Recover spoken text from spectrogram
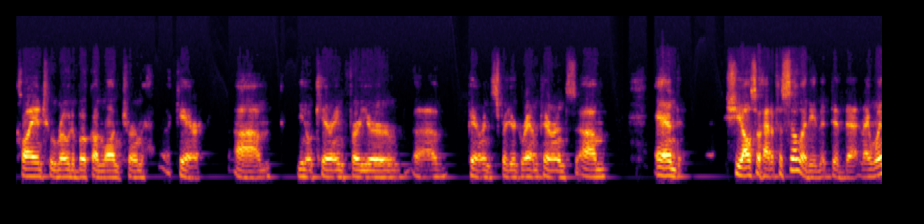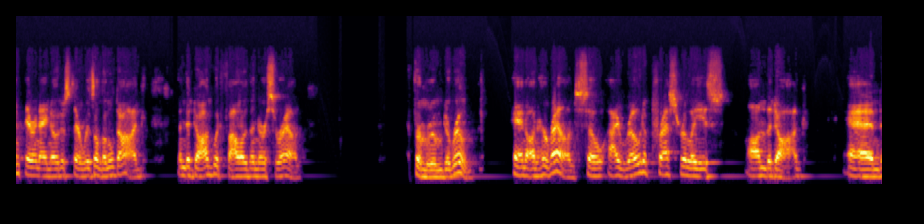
client who wrote a book on long-term care, um, you know, caring for your uh, parents, for your grandparents. Um, and she also had a facility that did that. And I went there and I noticed there was a little dog, and the dog would follow the nurse around from room to room and on her rounds. So I wrote a press release on the dog. And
